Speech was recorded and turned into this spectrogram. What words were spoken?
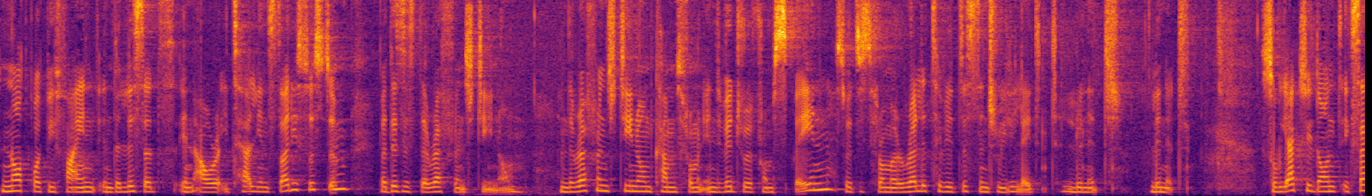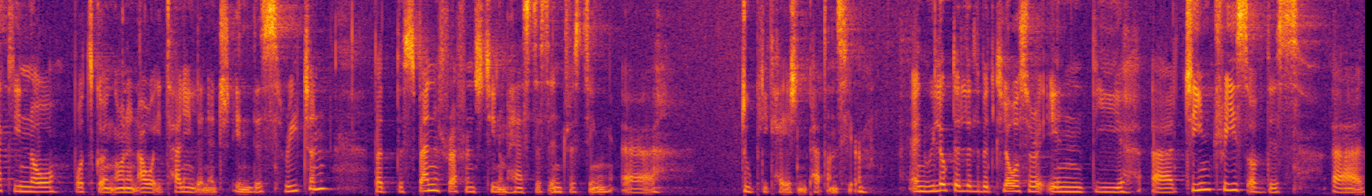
not what we find in the lizards in our Italian study system, but this is the reference genome. And the reference genome comes from an individual from Spain, so it is from a relatively distant related lineage. lineage. So we actually don't exactly know what's going on in our Italian lineage in this region, but the Spanish reference genome has this interesting uh, duplication patterns here. And we looked a little bit closer in the uh, gene trees of these uh,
